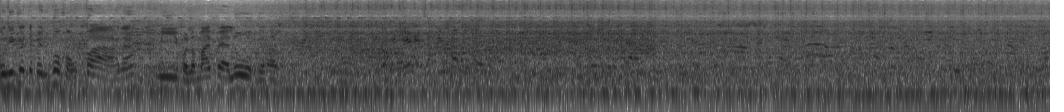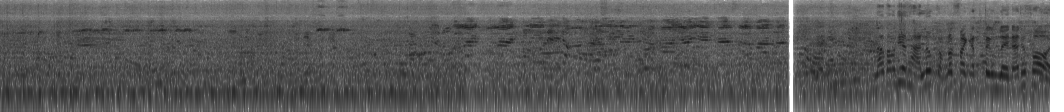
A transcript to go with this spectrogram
รงนี้ก็จะเป็นพวกของฝากนะ มีผลไม้แปรรูปนะครับ นักท่องเที่ยวถ่ายรูปกับรถไฟกันตึมเลยนะทุกคน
